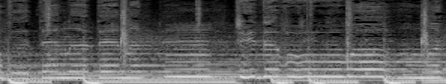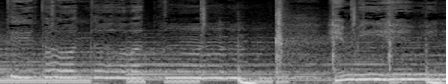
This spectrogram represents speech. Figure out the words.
මාව දැන දැන රිදවූවා මතිතෝතවත් හිමිහෙමින්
